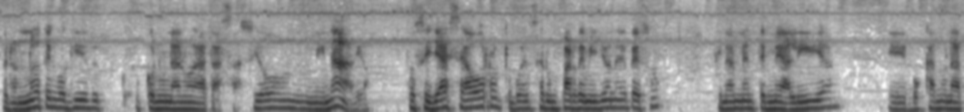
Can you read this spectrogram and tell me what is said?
pero no tengo que ir con una nueva tasación ni nada. Entonces ya ese ahorro, que pueden ser un par de millones de pesos, finalmente me alivia eh, buscando una,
